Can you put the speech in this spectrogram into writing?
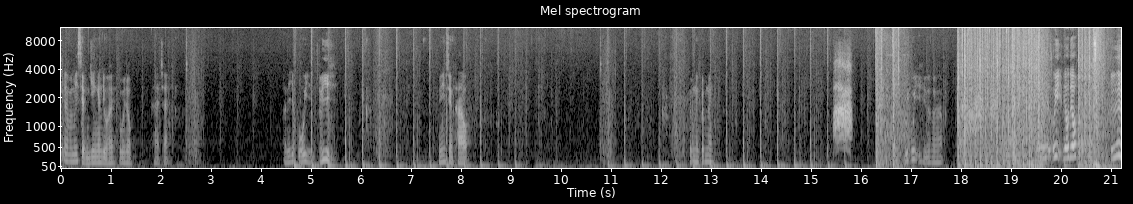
เอ้ยมันมีเสียงยิงกันอยู่เฮ้ยคุณผู้ชม ใช่ใช่อันนี้จะอุ้ยอุ้ยมีเสียงเท้าแป๊บหนึงแป๊บหนึงอุ้ยอุ้ยเดี๋ยวครับอุ้ยอุ้ยเดี๋ยวเดี๋ยวเออ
